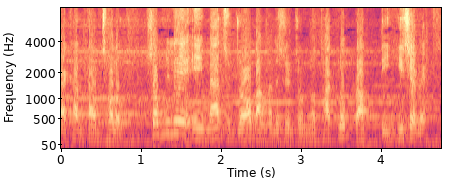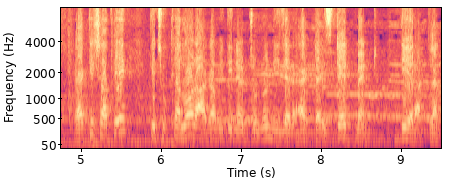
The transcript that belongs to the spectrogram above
দেখান তার ঝলক। সব মিলিয়ে এই ম্যাচ ড্র বাংলাদেশের জন্য থাকল প্রাপ্তি হিসেবে। একই সাথে কিছু খেলোয়াড় আগামী দিনের জন্য নিজের একটা স্টেটমেন্ট দিয়ে রাখলেন।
